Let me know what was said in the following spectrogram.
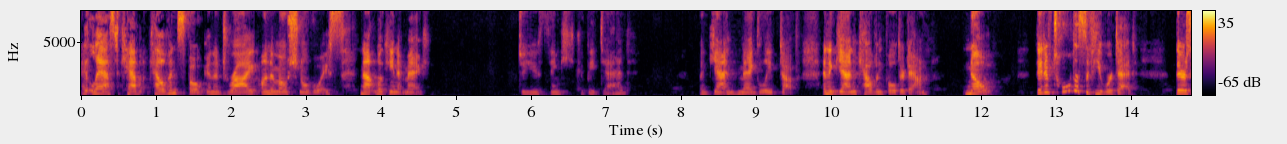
At last, Calvin spoke in a dry, unemotional voice, not looking at Meg. Do you think he could be dead? Again, Meg leaped up, and again, Calvin pulled her down. No, they'd have told us if he were dead. There's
